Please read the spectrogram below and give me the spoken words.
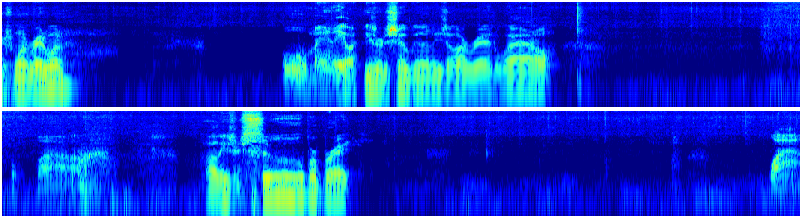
Here's one red one. Oh man, they are. These are the Shogun. These are red. Wow. Wow. Oh, these are super bright. Wow.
